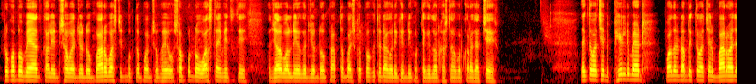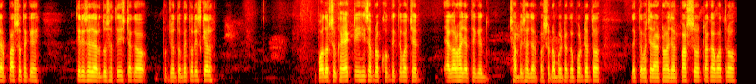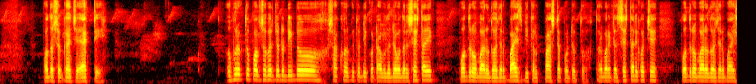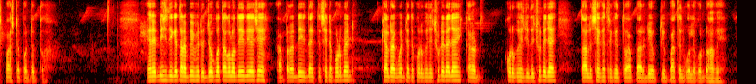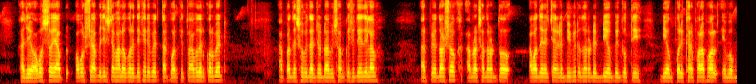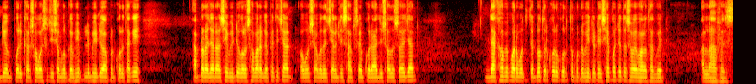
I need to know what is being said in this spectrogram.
প্রকল্প মেয়াদকালীন সময়ের জন্য বারো মাস নির্মুক্ত পঞ্চমে সম্পূর্ণ অস্থায়ী ভিত্তিতে জনবল নিয়োগের জন্য প্রাপ্তবয়স্ক প্রকৃত নাগরিকের নিকট থেকে দরখাস্ত আহ্বান করা যাচ্ছে। দেখতে পাচ্ছেন, ফিল্ড ম্যান পদের নাম দেখতে পাচ্ছেন, বারো হাজার পাঁচশো থেকে তিরিশ হাজার দুশো তিরিশ টাকা পর্যন্ত বেতন স্কেল। পদের সংখ্যা একটি হিসাব রক্ষক দেখতে পাচ্ছেন এগারো হাজার থেকে ছাব্বিশ হাজার পাঁচশো নব্বই টাকা পর্যন্ত। দেখতে পাচ্ছেন আঠারো হাজার পাঁচশো টাকা মাত্র। পদের সংখ্যা হচ্ছে একটি। উপরোক্ত পদসবের জন্য নিম্ন স্বাক্ষরকৃত নিকট আমাদের জমাদানের শেষ তারিখ পনেরো বারো দু হাজার বাইশ বিকাল পাঁচটা পর্যন্ত। তার মানে এটার শেষ তারিখ হচ্ছে পনেরো বারো দু হাজার বাইশ পাঁচটা পর্যন্ত। এর নিচ দিকে তারা বিভিন্ন যোগ্যতাগুলো দিয়ে দিয়েছে। আপনারা নিজ দায়িত্বে সেটা পড়বেন। খেয়াল রাখবেন যাতে কোনো কিছু ছুটে না যায়। কারণ কোনো কিছু যদি ছুটে যায়, তাহলে সেক্ষেত্রে কিন্তু আপনার নিয়োগটি বাতিল বলে গণ্য হবে। কাজে অবশ্যই অবশ্যই আপনি জিনিসটা ভালো করে দেখে নেবেন, তারপর কিন্তু আবেদন করবেন। আপনাদের সুবিধার জন্য আমি সব কিছু দিয়ে দিলাম। আর প্রিয় দর্শক, আমরা সাধারণত আমাদের চ্যানেলে বিভিন্ন ধরনের নিয়োগ বিজ্ঞপ্তি, নিয়োগ পরীক্ষার ফলাফল এবং নিয়োগ পরীক্ষার সময়সূচি সম্পর্কে ভিডিও আপলোড করে থাকি। আপনারা যারা সেই ভিডিওগুলো সবার আগে পেতে চান, অবশ্যই আমাদের চ্যানেলটি সাবস্ক্রাইব করে আজও সদস্য হয়ে যান। দেখা হবে পরবর্তীতে নতুন করে গুরুত্বপূর্ণ ভিডিওটি সে পর্যন্ত সবাই ভালো থাকবেন। আল্লাহ হাফেজ।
